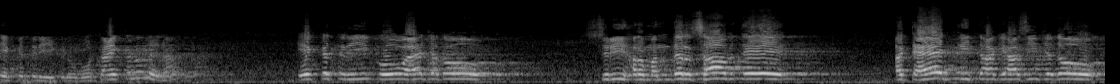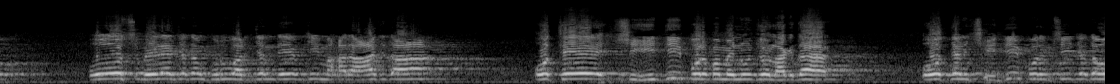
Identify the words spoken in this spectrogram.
ਇੱਕ ਤਰੀਕ ਨੂੰ ਵੋਟਾਂ ਇੱਕ ਨੂੰ ਨੇ ਨਾ। ਇੱਕ ਤਰੀਕ ਉਹ ਹੈ ਜਦੋਂ ਸ੍ਰੀ ਹਰਮੰਦਰ ਸਾਹਿਬ ਤੇ ਅਟੈਕ ਕੀਤਾ ਗਿਆ ਸੀ ਜਦੋਂ ਉਸ ਵੇਲੇ ਜਦੋਂ ਗੁਰੂ ਅਰਜਨ ਦੇਵ ਜੀ ਮਹਾਰਾਜ ਦਾ ਉਥੇ ਸ਼ਹੀਦੀ ਪੁਰਬ ਮੈਨੂੰ ਜੋ ਲੱਗਦਾ ਉਸ ਦਿਨ ਸ਼ਹੀਦੀ ਪੁਰਬ ਸੀ ਜਦੋਂ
